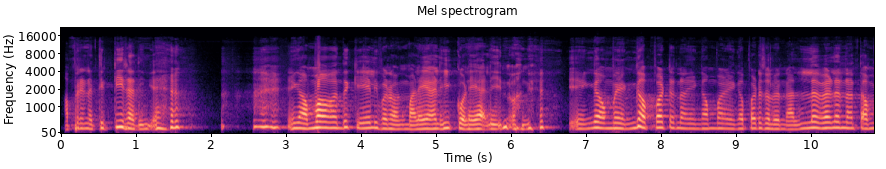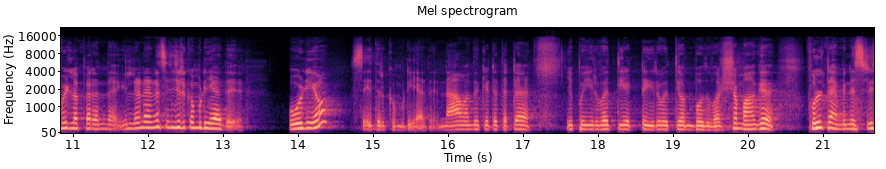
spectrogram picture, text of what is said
அப்புறம் என்னை திட்டிடாதீங்க எங்கள் அம்மா வந்து கேலி பண்ணுவாங்க மலையாளி கொலையாளின்னுவாங்க. எங்கள் அம்மா எங்கள் அப்பாட்ட நான் எங்கள் அம்மா எங்கள் அப்பாட்ட சொல்லுவேன் நல்ல வேளை நான் தமிழில் பிறந்தேன். இல்லைன்னா என்ன செஞ்சுருக்க முடியாது. ஊழியம் செய்திருக்க முடியாது. நான் வந்து கிட்டத்தட்ட இப்போ இருபத்தி எட்டு இருபத்தி ஒன்பது வருஷமாக ஃபுல் டைம் மினிஸ்ட்ரி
